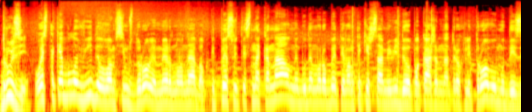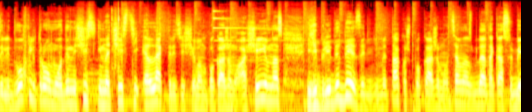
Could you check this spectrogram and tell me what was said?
Друзі, ось таке було відео. Вам всім здоров'я, мирного неба. Підписуйтесь на канал. Ми будемо робити вам такі ж самі відео. Покажемо на трьохлітровому дизелі, двохлітровому, 1,6 і на чистій електриці ще вам покажемо. А ще є в нас гібриди дизельні. Ми також покажемо. Це в нас буде така собі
